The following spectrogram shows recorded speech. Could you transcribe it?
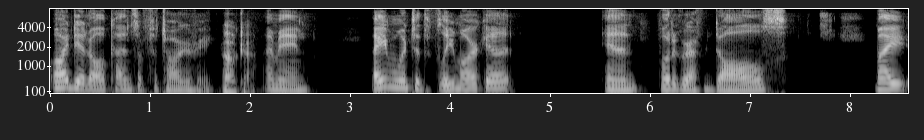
Oh, I did all kinds of photography. Okay. I mean, I even went to the flea market and photographed dolls. My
